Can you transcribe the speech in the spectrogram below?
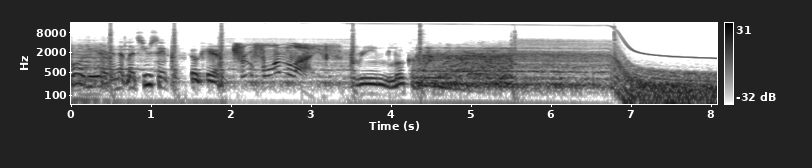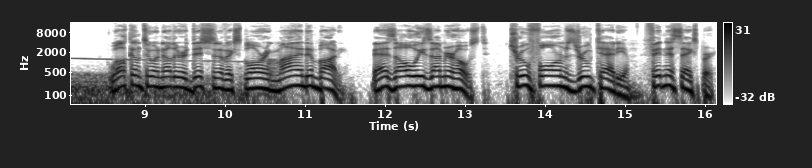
full gear and that lets you save. Who cares? True Form Life. Green lookum. Welcome to another edition of Exploring Mind and Body. As always, I'm your host, True Forms Drew Tadia, fitness expert.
